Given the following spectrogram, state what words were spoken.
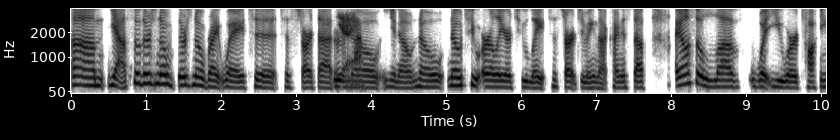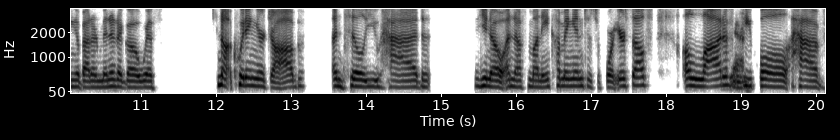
um yeah so there's no there's no right way to to start that or yeah. no you know no no too early or too late to start doing that kind of stuff i also love what you were talking about a minute ago with not quitting your job until you had you know enough money coming in to support yourself a lot of yeah. people have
